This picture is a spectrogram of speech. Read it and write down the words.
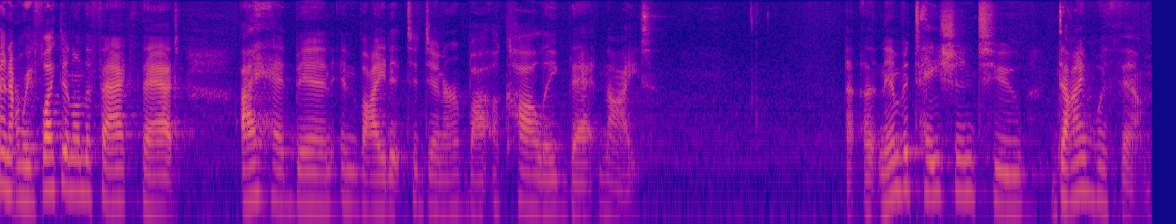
and I reflected on the fact that I had been invited to dinner by a colleague that night. An invitation to dine with them,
